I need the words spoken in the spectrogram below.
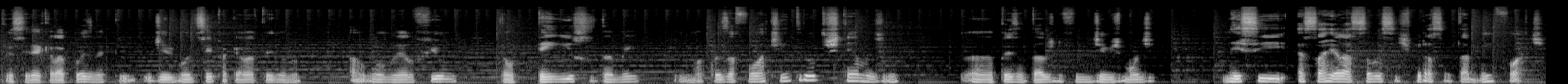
que seria aquela coisa, né? Que o James Bond sempre acaba pegando alguma mulher no filme. Então tem isso também, uma coisa forte, entre outros temas, né? Uh, apresentados no filme James Bond. Nesse, essa relação, essa inspiração está bem forte.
